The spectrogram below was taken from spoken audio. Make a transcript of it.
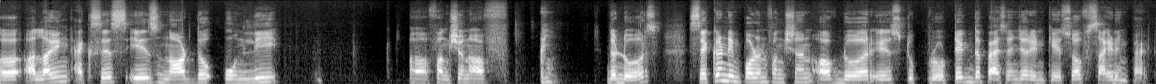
uh, allowing access is not the only uh, function of the doors. Second important function of door is to protect the passenger in case of side impact.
